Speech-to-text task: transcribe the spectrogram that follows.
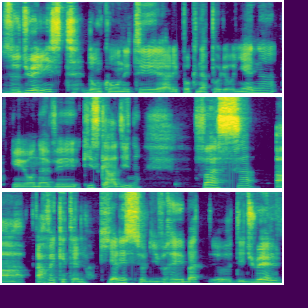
The Duelist, donc on était à l'époque napoléonienne et on avait Kiss Carradine face à Harvey Kettel qui allait se livrer bah, euh, des duels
